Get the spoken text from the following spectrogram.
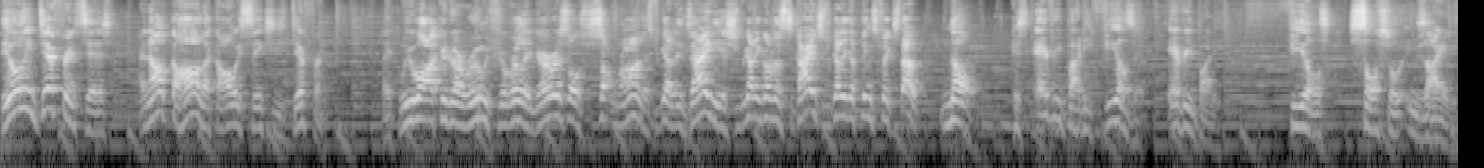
The only difference is an alcoholic always thinks he's different. Like we walk into a room, we feel really nervous, oh, something wrong with us, we got anxiety issue, we gotta go to the psychiatrist, we gotta get things fixed out. No, because everybody feels it. Everybody feels social anxiety.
